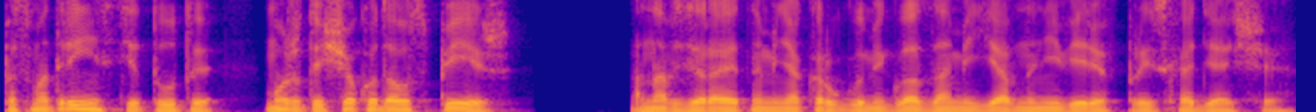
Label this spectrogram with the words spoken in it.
Посмотри институты, может, еще куда успеешь». Она взирает на меня круглыми глазами, явно не веря в происходящее.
